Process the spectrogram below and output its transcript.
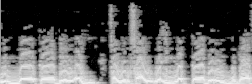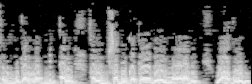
إلا تابع أي فيرفع وإلا التابع المضاف المجرد من ال فينصب كتابع المعرب. وأقول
